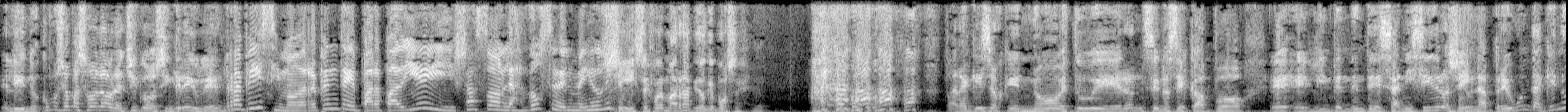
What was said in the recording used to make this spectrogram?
Qué lindo. ¿Cómo se ha pasado la hora, chicos? Increíble. ¿eh? Rapidísimo, de repente parpadeé y ya son las 12 del mediodía. Sí, se fue más rápido que pose. Para aquellos que no estuvieron, se nos escapó eh, el intendente de San Isidro ante Sí. una pregunta que no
